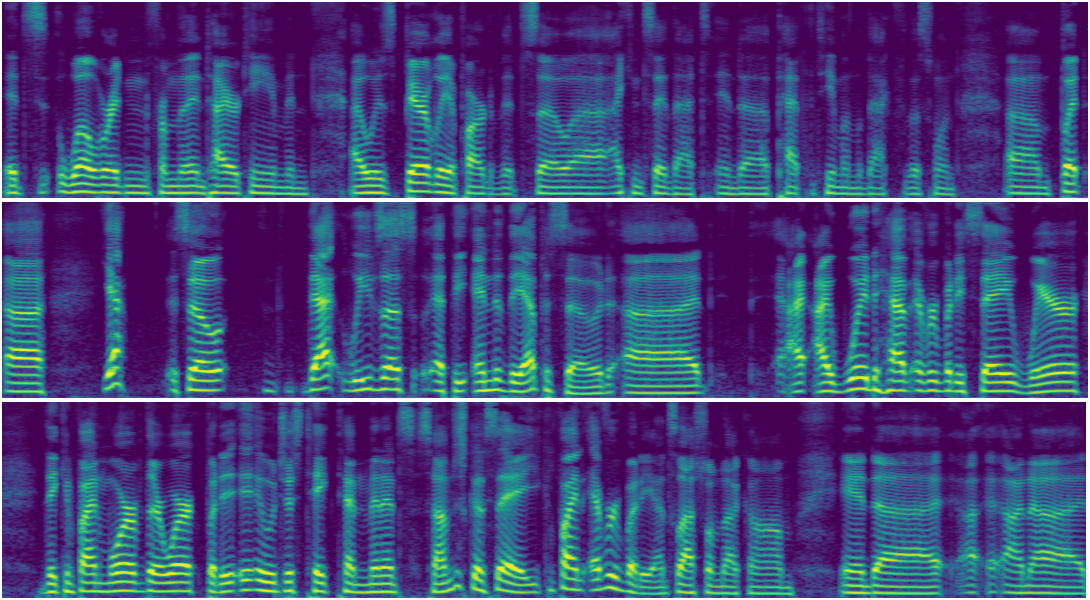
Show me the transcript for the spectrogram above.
it's well written from the entire team, and I was barely a part of it, so uh, I can say that and uh, pat the team on the back for this one. Um, but uh, yeah, so that leaves us at the end of the episode. Uh, I, I would have everybody say where they can find more of their work, but it, it would just take 10 minutes. So I'm just going to say you can find everybody on slashfilm.com and uh, uh on uh,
